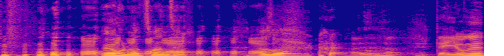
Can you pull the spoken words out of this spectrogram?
äh, 120. Also, Alter. Der Junge,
